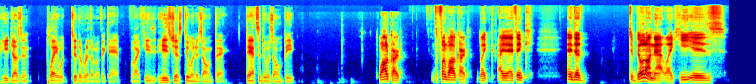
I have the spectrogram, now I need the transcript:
he doesn't play to the rhythm of the game. Like he's he's just doing his own thing, dancing to his own beat. Wild card. It's a fun wild card. Like I, I think and to to build on that, like he is,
